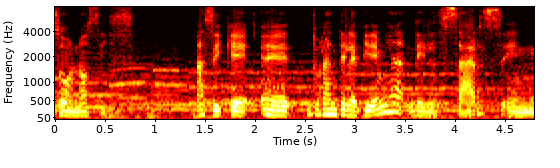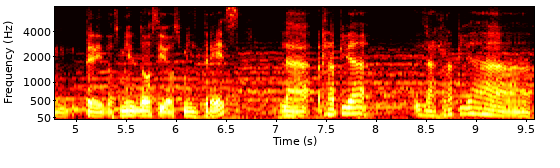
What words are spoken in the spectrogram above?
zoonosis. Así que eh, durante la epidemia del SARS entre 2002 y 2003, la rápida la rápida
